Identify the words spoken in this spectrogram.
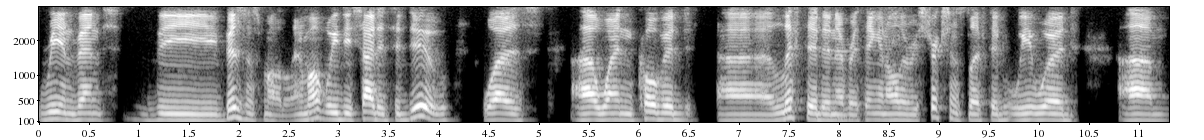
reinvent the business model. And what we decided to do was uh, when COVID uh, lifted and everything and all the restrictions lifted, we would um,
